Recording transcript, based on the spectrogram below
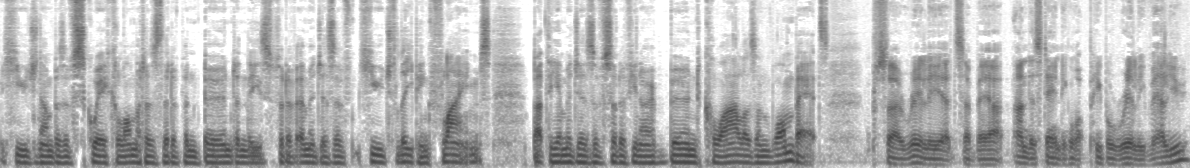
huge numbers of square kilometres that have been burned and these sort of images of huge leaping flames, but the images of sort of, you know, burned koalas and wombats. So really it's about understanding what people really value.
